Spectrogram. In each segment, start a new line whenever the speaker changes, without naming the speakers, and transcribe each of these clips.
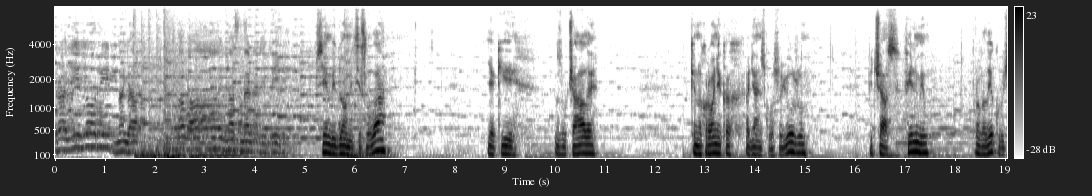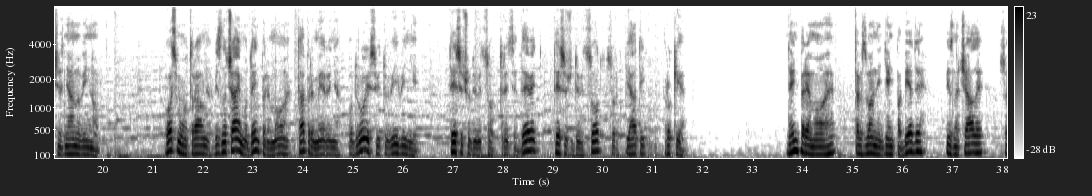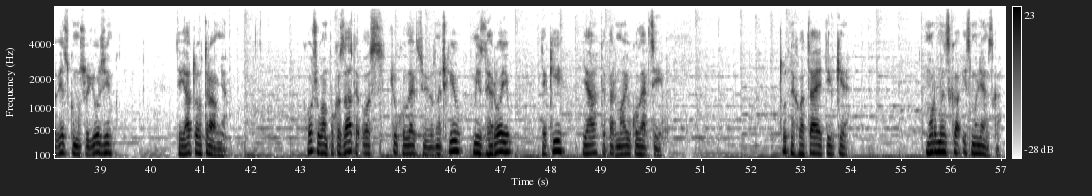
країно рідная, вставай на смертний бій.
Всім відомі ці слова, які звучали в кінохроніках Радянського Союзу під час фільмів про Велику Вітчизняну війну.
8 травня відзначаємо День перемоги та примирення у Другій світовій війні 1939-1945 роки.
День перемоги, так званий День Побєди, відзначали в Совєтському Союзі 9 травня. Хочу вам показати ось цю колекцію значків міст героїв, які я тепер маю в колекції. Тут не вистачає тільки Мурманська і Смоленська.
